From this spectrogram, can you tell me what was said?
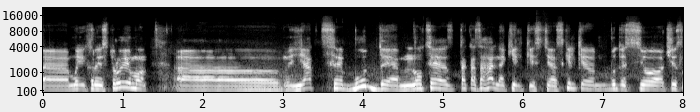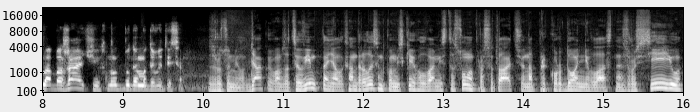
Е, ми їх реєструємо. Як це буде? Ну це така загальна кількість. Скільки буде з цього числа бажаючих? Ну будемо дивитися. Зрозуміло. Дякую вам за це увімкнення. Олександр Лисенко, міський голова міста Суми, про ситуацію на прикордонні власне з Росією.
